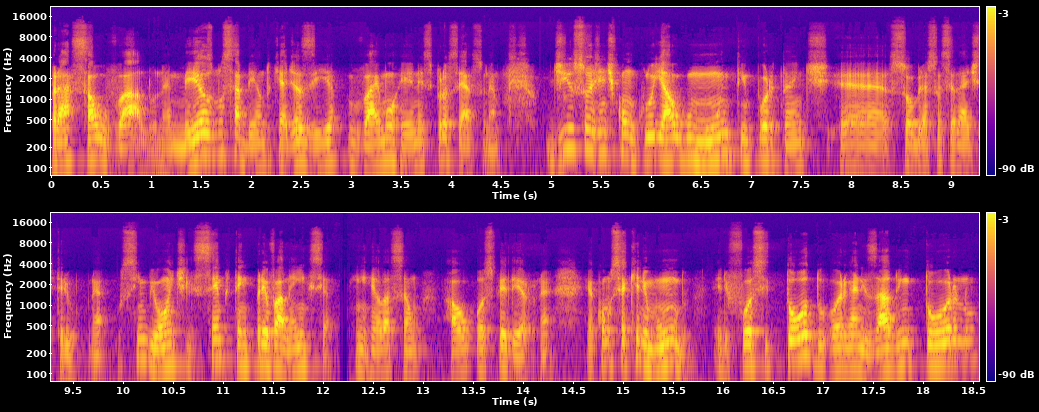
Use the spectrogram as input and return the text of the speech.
para salvá-lo, né? mesmo sabendo que a Jazia vai morrer nesse processo. Né? Disso a gente conclui algo muito importante é, sobre a sociedade trio. Né? O simbionte ele sempre tem prevalência em relação ao hospedeiro. Né? É como se aquele mundo ele fosse todo organizado em torno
